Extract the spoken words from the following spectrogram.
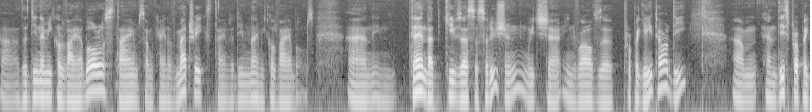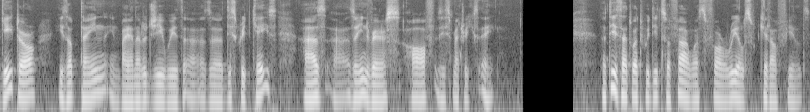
uh, the dynamical variables times some kind of matrix times the dynamical variables. And in then that gives us a solution which uh, involves a propagator D. Um, and this propagator is obtained in by analogy with uh, the discrete case as uh, the inverse of this matrix A. Notice that what we did so far was for real scalar fields.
